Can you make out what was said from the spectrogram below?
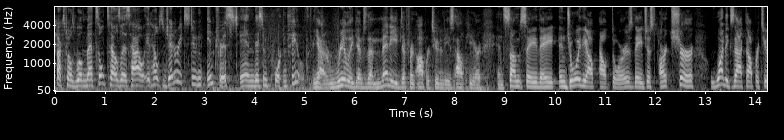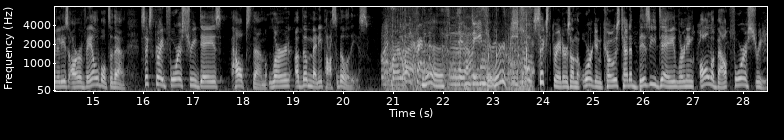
Fox 12's Will Metzel tells us how it helps generate student interest in this important field. Yeah, it really gives them many different opportunities out here. And some say they enjoy the out outdoors, they just aren't sure what exact opportunities are available to them. Sixth grade forestry days helps them learn of the many possibilities. Yeah, it works. Sixth graders on the Oregon coast had a busy day learning all about forestry.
